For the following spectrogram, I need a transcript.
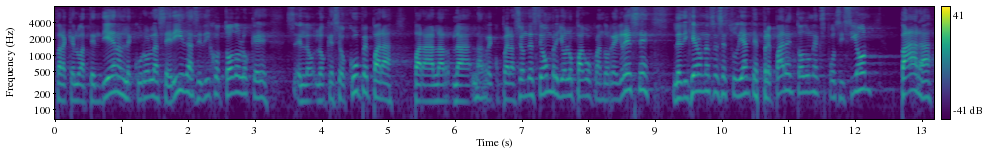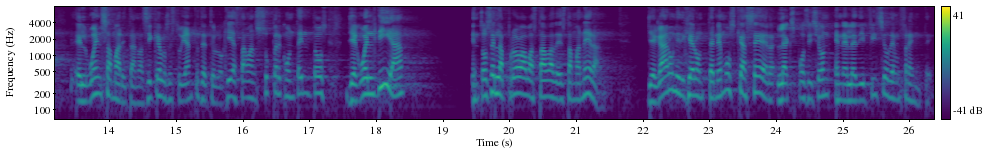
para que lo atendieran, le curó las heridas y dijo todo lo que, lo, que se ocupe para, para la, la recuperación de este hombre, yo lo pago cuando regrese. Le dijeron a esos estudiantes, preparen toda una exposición para el buen samaritano. Así que los estudiantes de teología estaban súper contentos. Llegó el día, entonces la prueba bastaba de esta manera. Llegaron y dijeron, tenemos que hacer la exposición en el edificio de enfrente.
